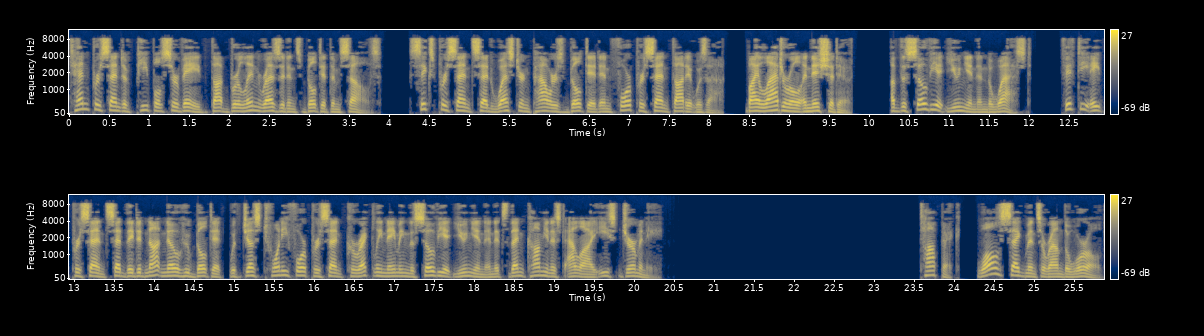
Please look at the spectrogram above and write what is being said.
10% of people surveyed thought Berlin residents built it themselves. 6% said Western powers built it and 4% thought it was a «bilateral initiative» of the Soviet Union and the West. 58% said they did not know who built it, with just 24% correctly naming the Soviet Union and its then communist ally East Germany. Wall segments around the world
